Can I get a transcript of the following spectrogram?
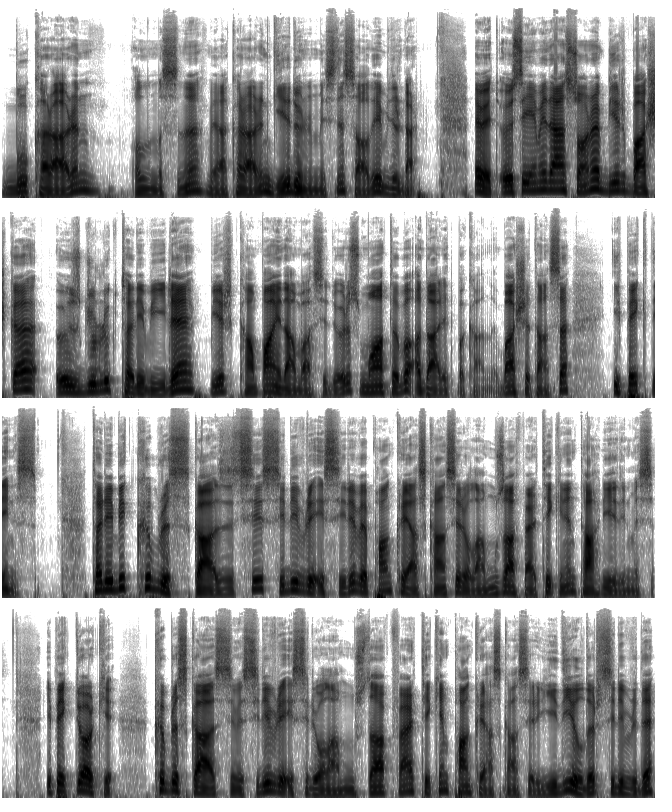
bu kararın alınmasını veya kararın geri dönülmesini sağlayabilirler. Evet, ÖSYM'den sonra bir başka özgürlük talebiyle bir kampanyadan bahsediyoruz. Muhatabı Adalet Bakanlığı. Başlatansa İpek Deniz. Talebi Kıbrıs gazisi, Silivri esiri ve pankreas kanseri olan Muzaffer Tekin'in tahliye edilmesi. İpek diyor ki, Kıbrıs gazisi ve Silivri esiri olan Muzaffer Tekin pankreas kanseri 7 yıldır Silivri'de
